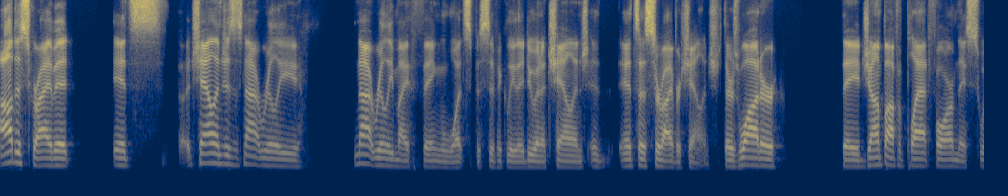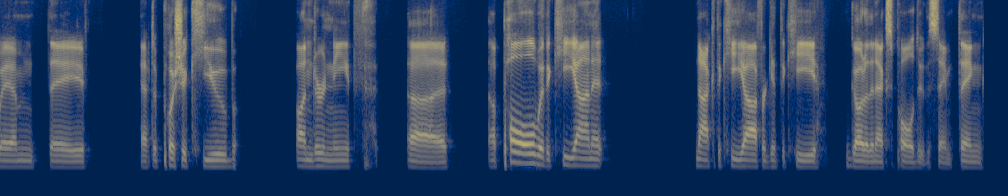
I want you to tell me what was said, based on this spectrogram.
I'll describe it. It's uh, challenges. It's not really not really my thing what specifically they do in a challenge. It, it's a survivor challenge. There's water. They jump off a platform, they swim, they have to push a cube underneath uh, a pole with a key on it, knock the key off or get the key, go to the next pole, do the same thing,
